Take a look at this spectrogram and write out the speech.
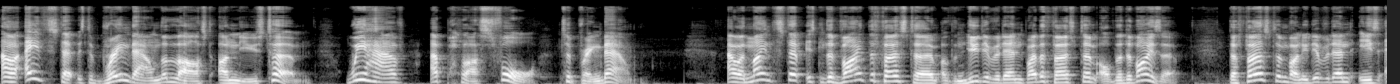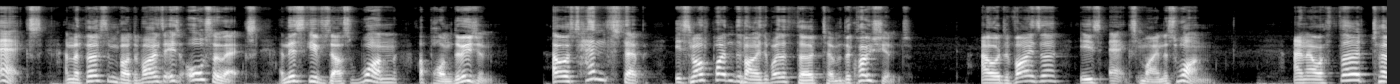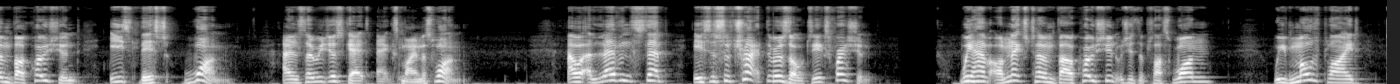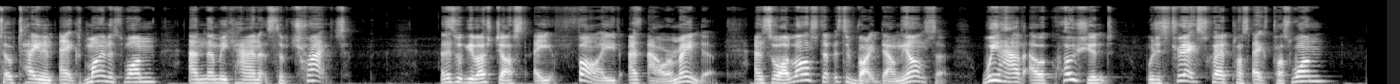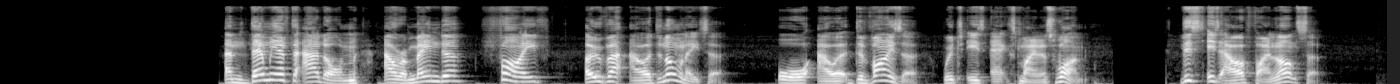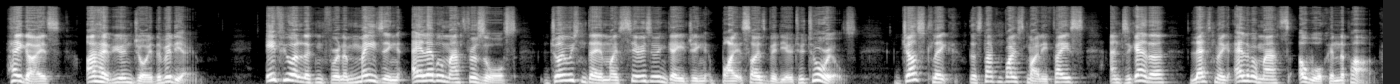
Our eighth step is to bring down the last unused term. We have a plus 4 to bring down. Our ninth step is to divide the first term of the new dividend by the first term of the divisor. The first term of our new dividend is x, and the first term of our divisor is also x, and this gives us 1 upon division. Our 10th step is to multiply the divisor by the third term of the quotient. Our divisor is x minus 1. And our third term of our quotient is this 1. And so we just get x minus 1. Our 11th step is to subtract the resulting expression. We have our next term our quotient, which is the plus 1. We've multiplied to obtain an x minus 1, and then we can subtract and this will give us just a 5 as our remainder. And so our last step is to write down the answer. We have our quotient, which is 3x squared plus x plus 1. And then we have to add on our remainder, 5, over our denominator, or our divisor, which is x minus 1. This is our final answer. Hey guys, I hope you enjoyed the video. If you are looking for an amazing A-level math resource Join me today in my series of engaging bite-sized video tutorials. Just click the snap and by smiley face and together let's make A-level maths a walk in the park.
